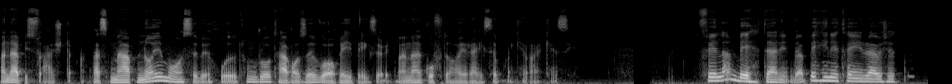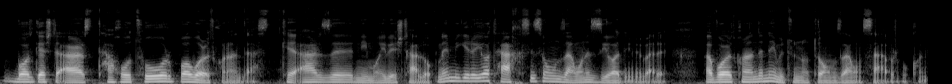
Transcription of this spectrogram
و نه 28 تومن پس مبنای محاسبه خودتون رو تقاضای واقعی بگذارید و نه گفته های رئیس بانک مرکزی. فعلا بهترین و بهینه ترین روش بازگشت ارز تهاتر با وارد کننده است که ارز نیمایی بهش تعلق نمی‌گیره یا تخصیص اون زمان زیادی می‌بره و وارد کننده نمی‌تونه تا اون زمان صبر بکنه.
